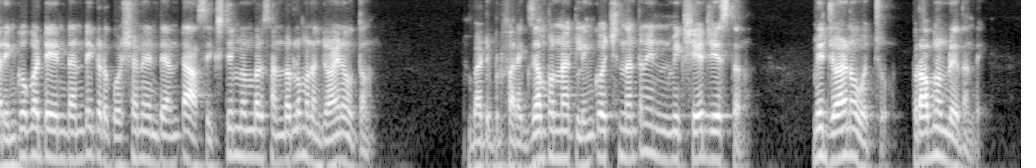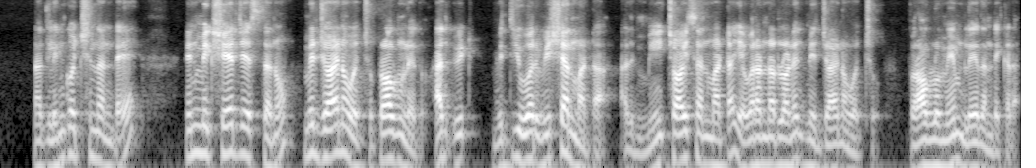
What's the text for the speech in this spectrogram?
మరి ఇంకొకటి ఏంటంటే ఇక్కడ క్వశ్చన్ ఏంటంటే ఆ సిక్స్టీ మెంబర్స్ అండర్లో మనం జాయిన్ అవుతాం. బట్ ఇప్పుడు ఫర్ ఎగ్జాంపుల్ నాకు లింక్ వచ్చిందంటే నేను మీకు షేర్ చేస్తాను. మీరు జాయిన్ అవ్వచ్చు. ప్రాబ్లం లేదండి. నాకు లింక్ వచ్చిందంటే నేను మీకు షేర్ చేస్తాను. మీరు జాయిన్ అవ్వచ్చు. ప్రాబ్లం లేదు. అది విత్ విత్ యువర్ విష్ అనమాట అది మీ చాయిస్ అనమాట ఎవరి అండర్లో అనేది మీరు జాయిన్ అవ్వచ్చు. ప్రాబ్లం ఏం లేదండి ఇక్కడ.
